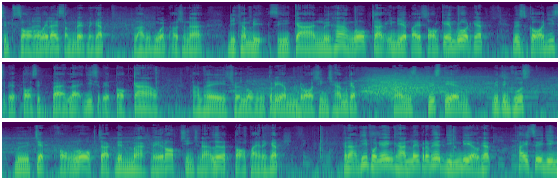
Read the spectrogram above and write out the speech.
2012 เอาไว้ได้สำเร็จนะครับหลังหวดเอาชนะคิดัมบีศรีกานต์มือ 5 ของโลกจากอินเดียไป 2 เกมรวดครับด้วยสกอร์ 21 ต่อ 18 และ 21 ต่อ 9ทำให้เฉินหลงเตรียมรอชิงแชมป์กับฮันส์คริสเตียนวิตติงคุส มือ 7 ของโลกจากเดนมาร์กในรอบชิงชนะเลิศต่อไปนะครับ ขณะที่ผลการแข่งขันในประเภทหญิงเดี่ยวครับไทยซื่อยิง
